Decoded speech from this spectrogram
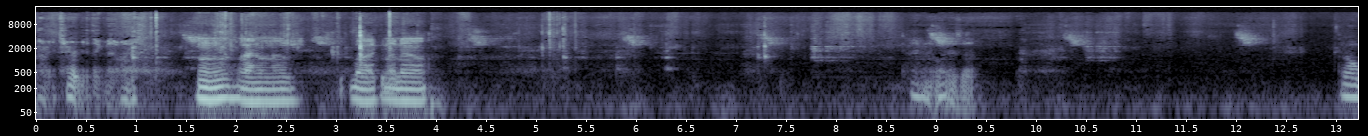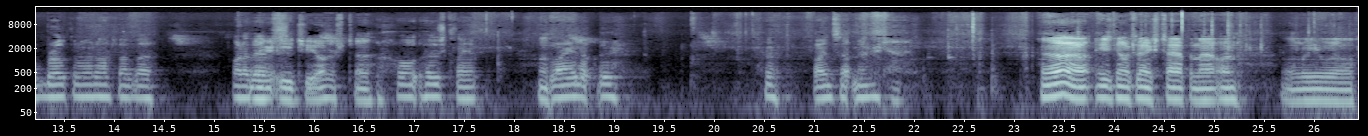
How many turn do you think that was? hmm I don't know. backing it out. What is it? An old broken one off of uh, one of those EGR stuff. hose clamp lying up there. Huh, Find something every time. Alright, he's gonna finish tapping that one. And we will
